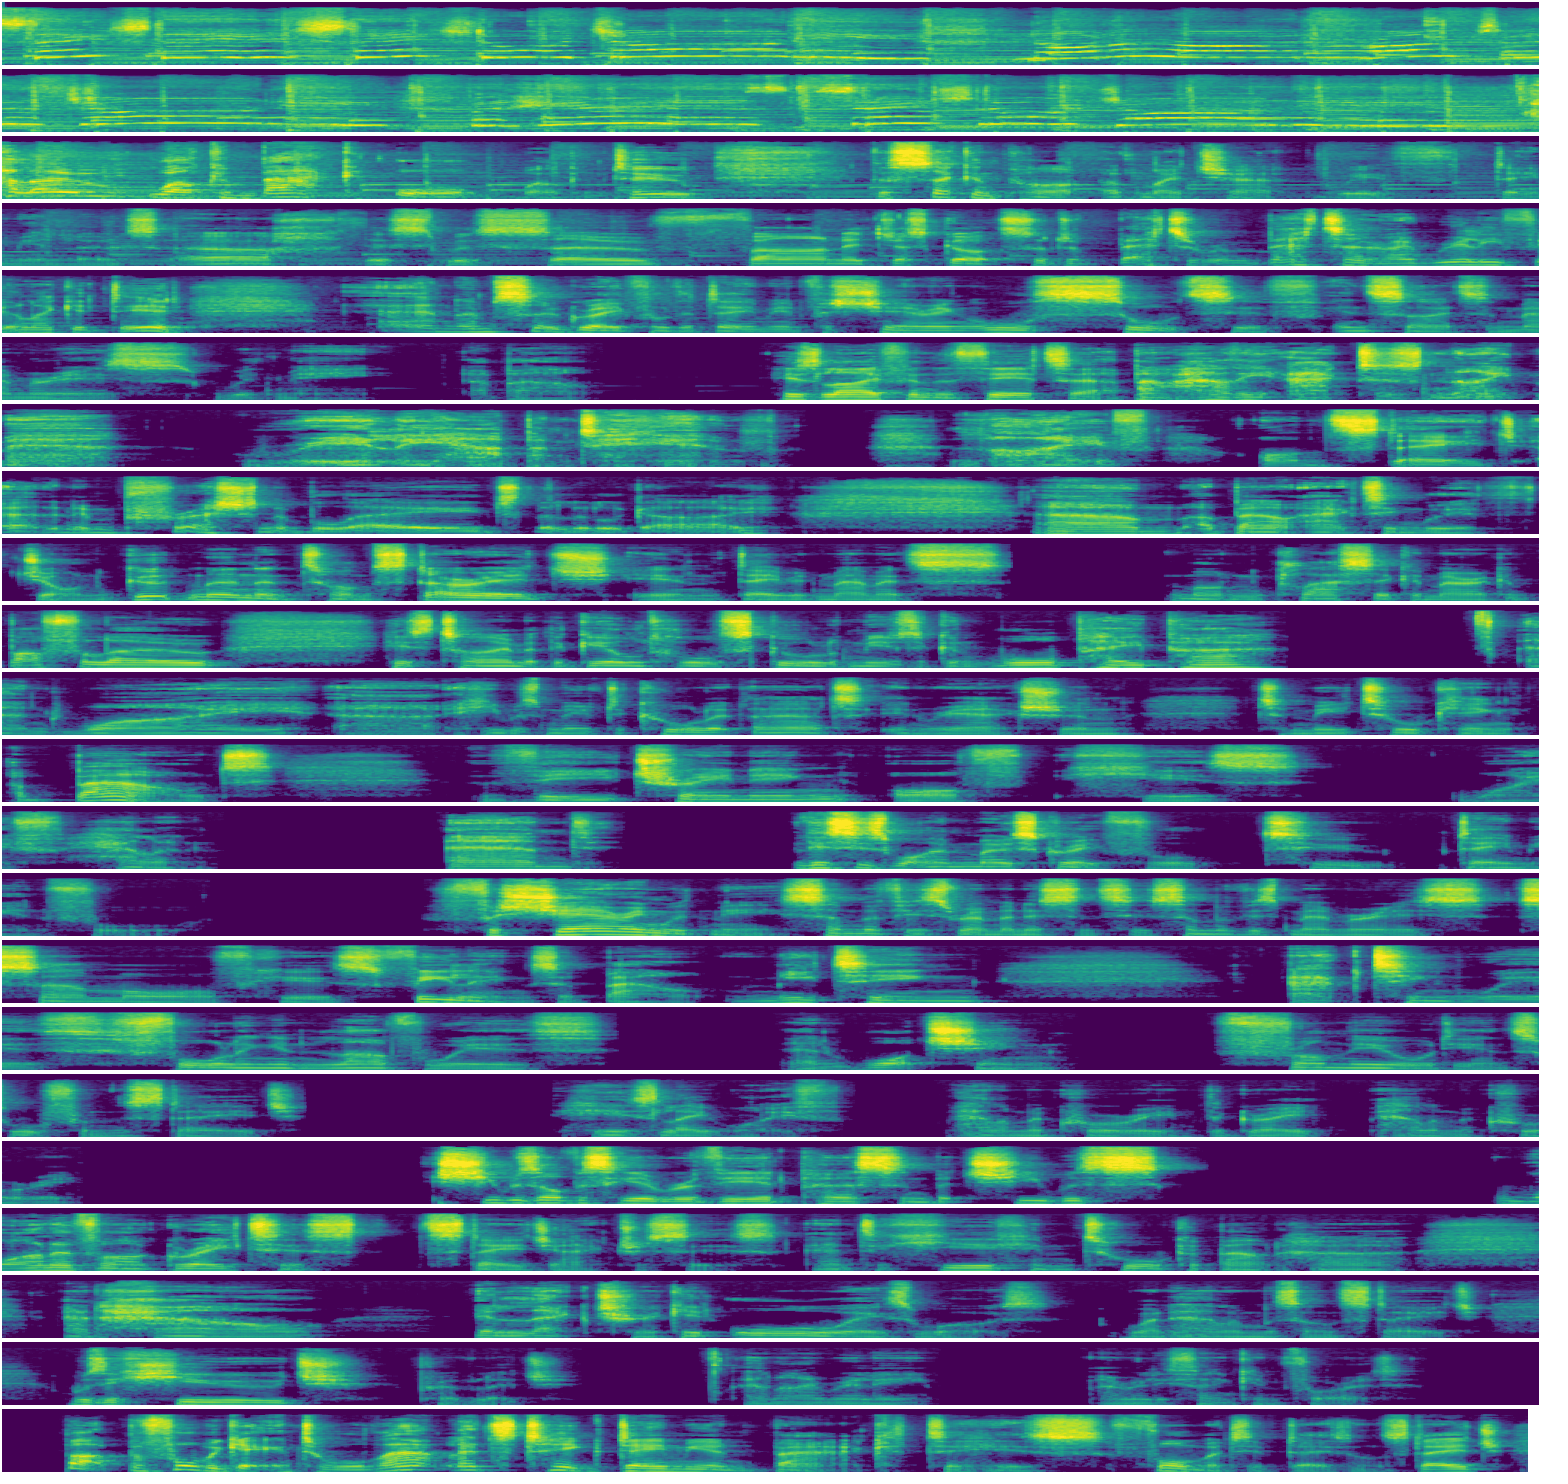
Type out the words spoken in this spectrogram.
Stage, stage, stage door Johnny. Not a lot rhymes with Johnny, but here it is, stage door Johnny. Hello, welcome back, or welcome to the second part of my chat with Damian Lewis. Ah, this was so fun. It just got sort of better and better. I really feel like it did. And I'm so grateful to Damian for sharing all sorts of insights and memories with me about his life in the theatre, about how the actor's nightmare really happened to him live on stage at an impressionable age, the little guy. Um, about acting with John Goodman and Tom Sturridge in David Mamet's modern classic American Buffalo, his time at the Guildhall School of Music and Wallpaper, and why uh, he was moved to call it that in reaction to me talking about the training of his wife Helen. And this is what I'm most grateful to Damian for. For sharing with me some of his reminiscences, some of his memories, some of his feelings about meeting, acting with, falling in love with, and watching from the audience or from the stage his late wife, Helen McCrory, the great Helen McCrory. She was obviously a revered person, but she was one of our greatest stage actresses. And to hear him talk about her and how electric it always was when Helen was on stage was a huge privilege. And I really, I really thank him for it. But before we get into all that, let's take Damian back to his formative days on stage,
